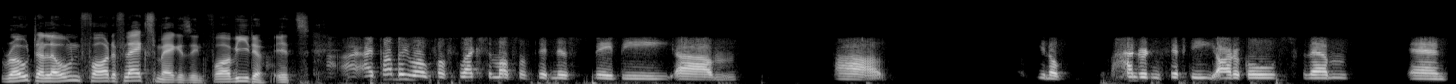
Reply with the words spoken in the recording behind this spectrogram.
wrote alone for the Flex magazine for Vida? It's I, I probably wrote for Flex and Muscle Fitness maybe um, uh, you know 150 articles for them and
